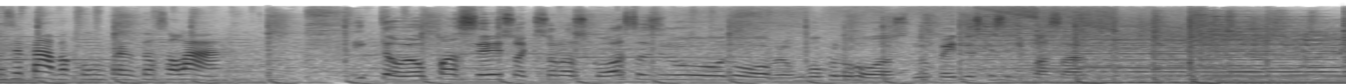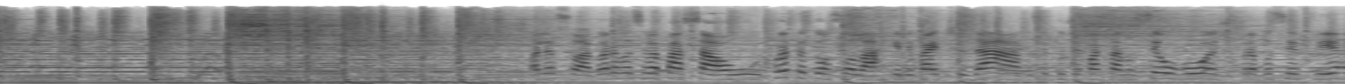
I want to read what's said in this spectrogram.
Você estava com um protetor solar? Então, eu passei isso aqui só nas costas e no, no ombro, um pouco no rosto. No peito eu esqueci de passar. Só, agora você vai passar o protetor solar que ele vai te dar, você podia passar no seu rosto para você ver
